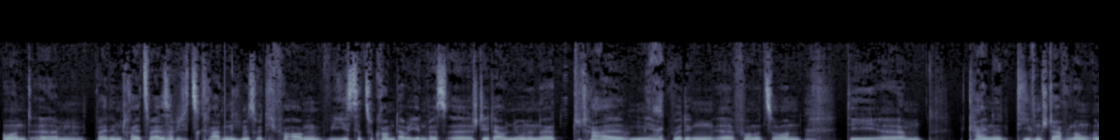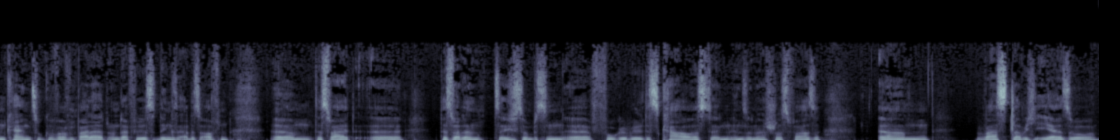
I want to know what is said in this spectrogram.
Und ähm, bei dem 3-2, das habe ich jetzt gerade nicht mehr so richtig vor Augen, wie es dazu kommt, aber jedenfalls äh, steht da Union in einer total merkwürdigen äh, Formation, die ähm, keine Tiefenstaffelung und keinen Zugriff auf den Ball hat und dafür ist links alles offen. Ähm, das war halt, äh, das war dann tatsächlich so ein bisschen äh, vogelwildes Chaos in, in so einer Schlussphase. Ähm, was, glaube ich, eher so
